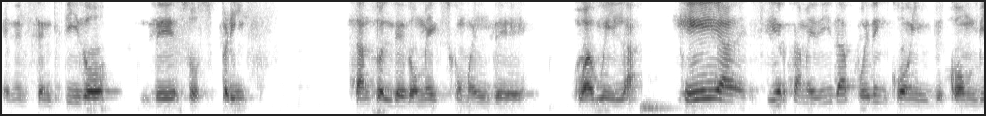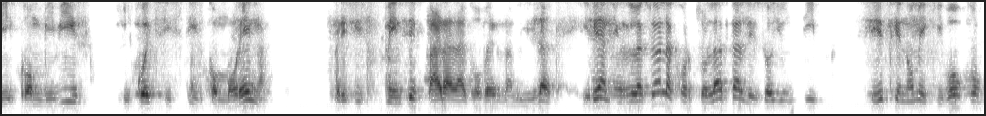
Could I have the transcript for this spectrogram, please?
en el sentido de esos PRIs, tanto el de Domex como el de Coahuila, que en cierta medida pueden convivir y coexistir con Morena, precisamente para la gobernabilidad. Y vean, en relación a la corcholata les doy un tip, si es que no me equivoco,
